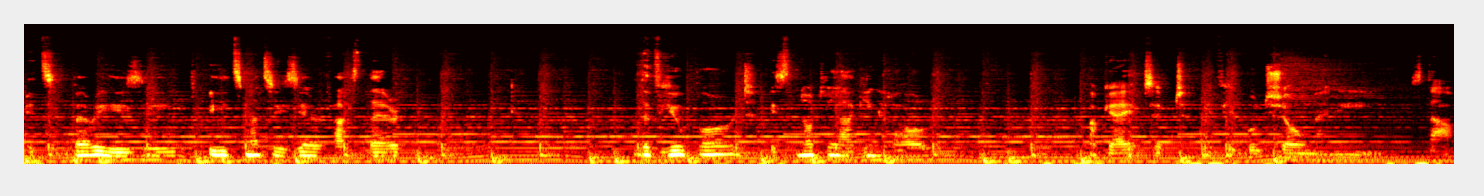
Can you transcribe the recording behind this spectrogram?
It's very easy, it's much easier, faster. The viewport is not lagging at all. Okay, except if you could show many stuff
